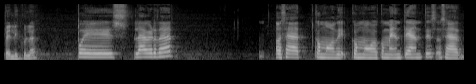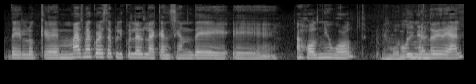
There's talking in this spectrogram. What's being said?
película? Pues la verdad, o sea, como de, como comenté antes, o sea, de lo que más me acuerdo de esta película es la canción de eh, A Whole New World, Un mundo Un ideal. Mundo Ideal.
